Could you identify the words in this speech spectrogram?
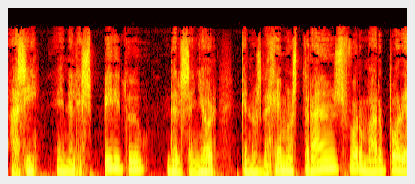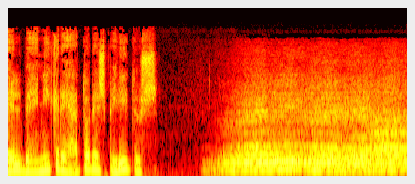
así, en el Espíritu del Señor, que nos dejemos transformar por Él, Veni Creator Spiritus. Veni, Veni,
